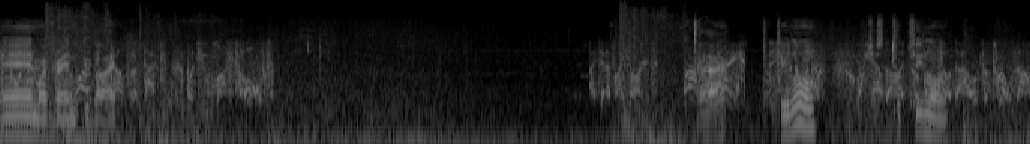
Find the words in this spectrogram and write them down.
And my friend, goodbye. counterattack, but you must hold. Identify target. Ah, took too long. Just took too long. under our control now.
